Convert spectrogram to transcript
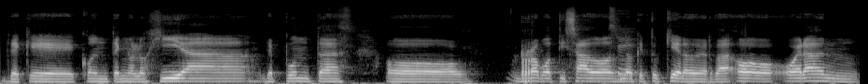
de que con tecnología de punta o robotizados, lo que tú quieras, ¿verdad? O, eran,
